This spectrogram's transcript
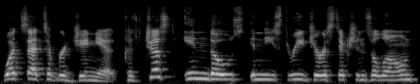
What sets a Virginia? Because just in those, in these three jurisdictions alone,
